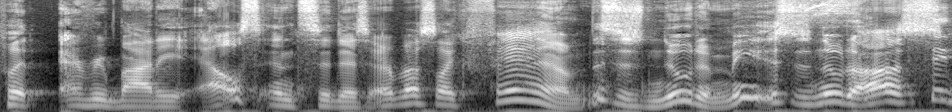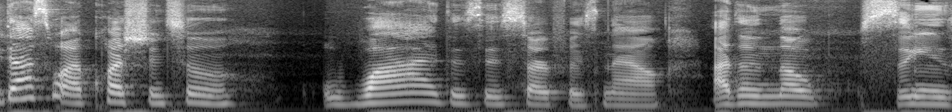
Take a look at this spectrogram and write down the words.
put everybody else into this, everybody's like, "Fam, this is new to me. This is new to us." See, that's why I question too. Why does this surface now? I don't know. Seeing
